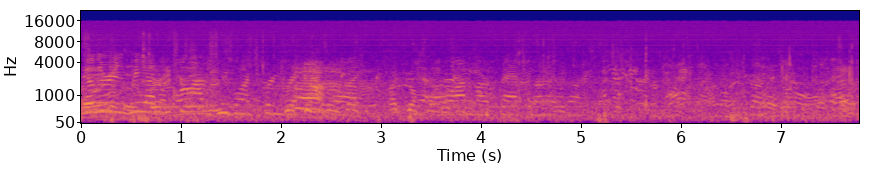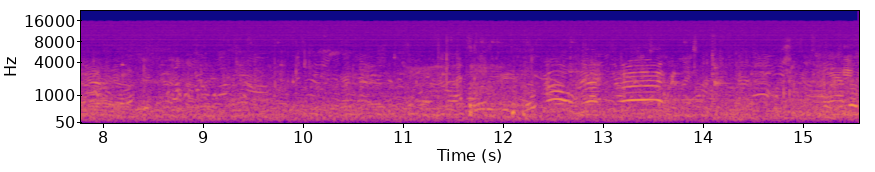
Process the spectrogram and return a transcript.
The other is we had a lot of people on spring break. A lot of our runners. Good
